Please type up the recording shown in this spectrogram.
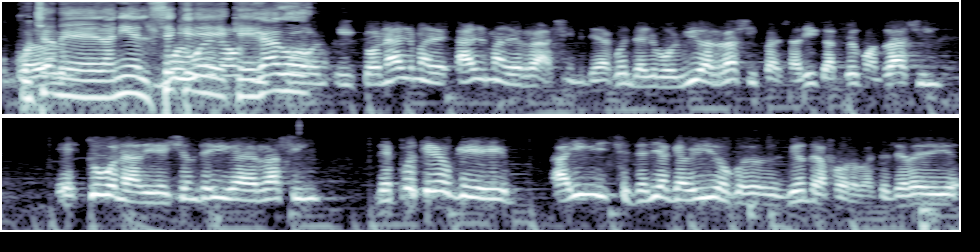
Escúchame, Daniel, sé que, bueno que y Gago... con- Y con, alma, de, alma de Racing, ¿te das cuenta? Él volvió a Racing para salir campeón con Racing, estuvo en la dirección técnica de Racing. Después creo que ahí se tendría que haber ido de otra forma, se tendría que haber ido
